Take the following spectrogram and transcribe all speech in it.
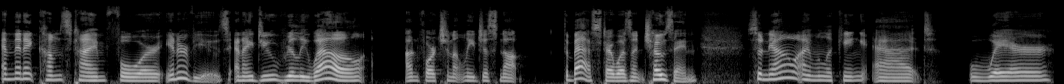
and then it comes time for interviews, and I do really well. Unfortunately, just not the best. I wasn't chosen. So now I'm looking at where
